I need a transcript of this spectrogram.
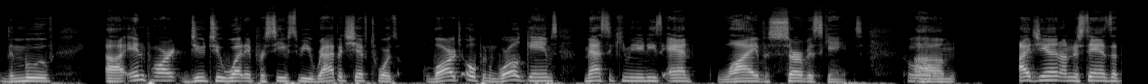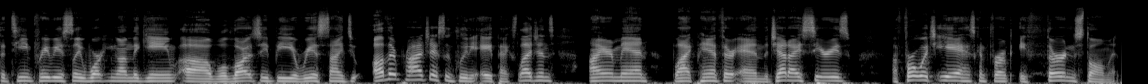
the move uh, in part due to what it perceives to be rapid shift towards large open world games, massive communities, and live service games. cool. Um, IGN understands that the team previously working on the game uh, will largely be reassigned to other projects, including Apex Legends, Iron Man, Black Panther, and the Jedi series, uh, for which EA has confirmed a third installment.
